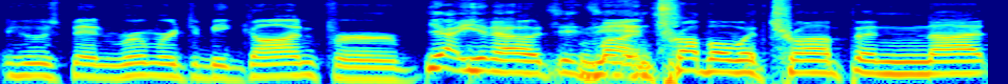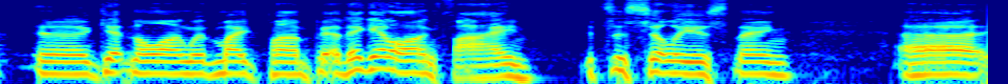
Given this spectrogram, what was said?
who's been rumored to be gone for. Yeah, you know, it's, it's in trouble with Trump and not uh, getting along with Mike Pompeo. They get along fine. It's the silliest thing. Uh,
